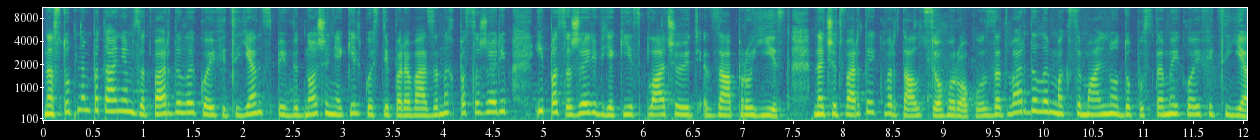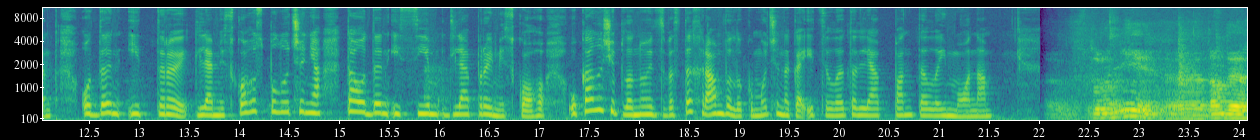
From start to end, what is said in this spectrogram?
Наступним питанням затвердили коефіцієнт співвідношення кількості перевезених пасажирів і пасажирів, які сплачують за проїзд на четвертий квартал цього року. Затвердили максимально допустимий коефіцієнт 1,3 для міського сполучення та 1,7 для приміського. У Калуші планують звести храм великомученика і цілителя Пантелеймона. В стороні, е, там, де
